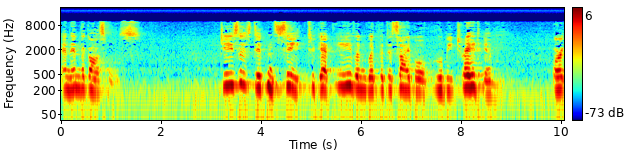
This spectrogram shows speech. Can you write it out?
and in the Gospels. Jesus didn't seek to get even with the disciple who betrayed him, or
